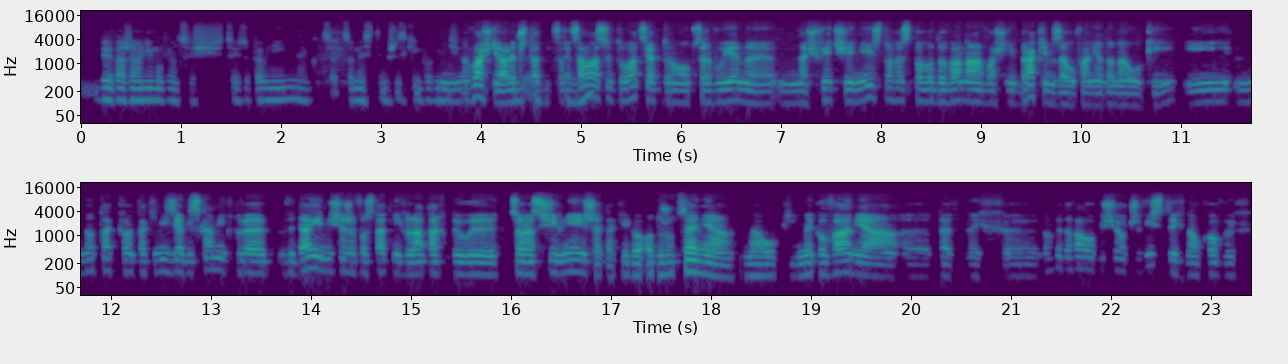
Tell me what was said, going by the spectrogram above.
bywa, że oni mówią coś, coś zupełnie innego, co, co my z tym wszystkim powinniśmy. No właśnie, ale czy ta, ta cała sytuacja, którą obserwujemy na świecie, nie jest trochę spowodowana właśnie brakiem zaufania do nauki i no tak, takimi zjawiskami, które wydaje mi się, że w ostatnich latach były coraz silniejsze, takiego odrzucenia nauki, negowania E, pewnych, e, no wydawałoby się oczywistych naukowych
